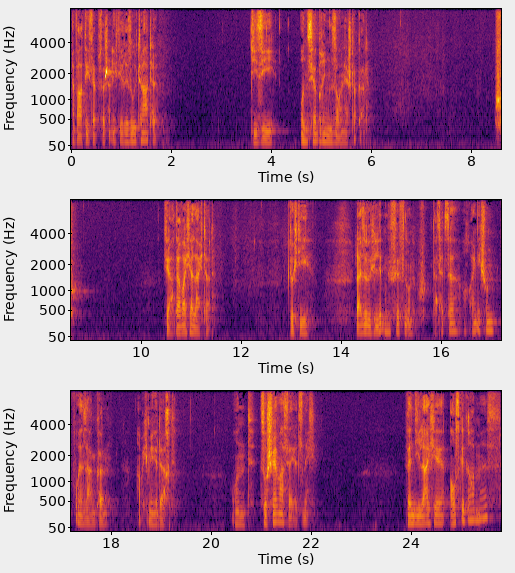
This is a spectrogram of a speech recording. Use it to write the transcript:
erwarte ich selbstverständlich die Resultate, die sie uns ja bringen sollen, Herr Stöckert. Ja, da war ich erleichtert. Durch die, leise durch die Lippen gepfiffen und das hättest du auch eigentlich schon vorher sagen können, habe ich mir gedacht. Und so schwer war es ja jetzt nicht. Wenn die Leiche ausgegraben ist,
